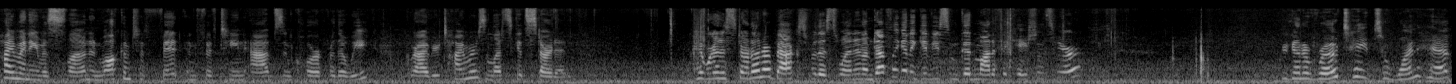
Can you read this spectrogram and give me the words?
Hi, my name is Sloan and welcome to Fit in 15 Abs and Core for the week. Grab your timers and let's get started. Okay, we're going to start on our backs for this one and I'm definitely going to give you some good modifications here. You're going to rotate to one hip.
